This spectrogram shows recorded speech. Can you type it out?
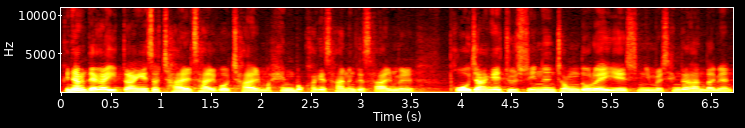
그냥 내가 이 땅에서 잘 살고 잘뭐 행복하게 사는 그 삶을 보장해 줄 수 있는 정도로의 예수님을 생각한다면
